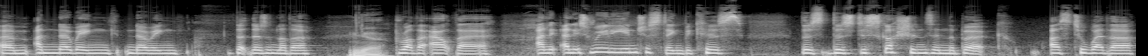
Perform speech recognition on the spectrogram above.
um, and knowing knowing that there's another Yeah. brother out there, and it, and it's really interesting because there's there's discussions in the book as to whether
